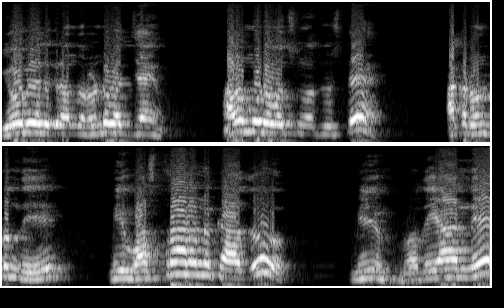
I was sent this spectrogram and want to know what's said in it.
యోగేలు గ్రంథం రెండవ అధ్యాయం పదమూడవ వచనం చూస్తే అక్కడ ఉంటుంది మీ వస్త్రాలను కాదు మీ హృదయాన్నే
